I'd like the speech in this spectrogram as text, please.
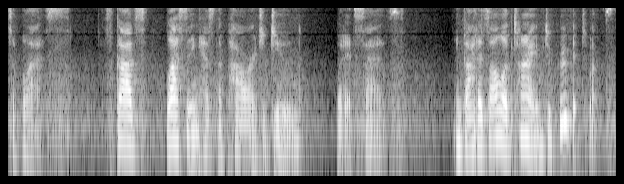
to bless. God's blessing has the power to do what it says. And God has all of time to prove it to us.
